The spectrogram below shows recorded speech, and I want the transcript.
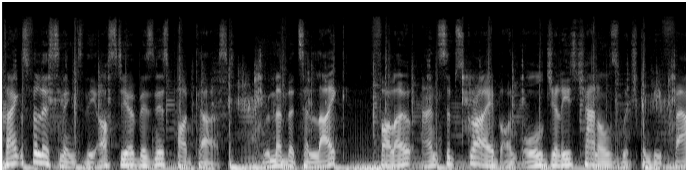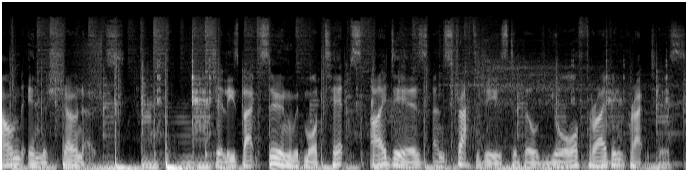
Thanks for listening to the Osteo Business Podcast. Remember to like, follow, and subscribe on all Gilly's channels, which can be found in the show notes. Gilly's back soon with more tips, ideas, and strategies to build your thriving practice.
